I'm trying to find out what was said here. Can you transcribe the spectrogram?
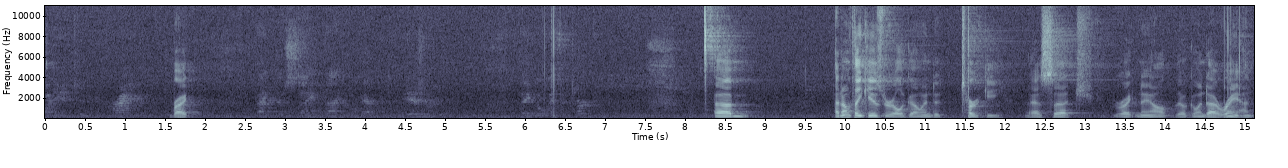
going into Ukraine. Right. Do you think the same thing will happen to Israel? if They go into Turkey. Um, I don't think Israel will go into Turkey as such right now. They'll go into Iran.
